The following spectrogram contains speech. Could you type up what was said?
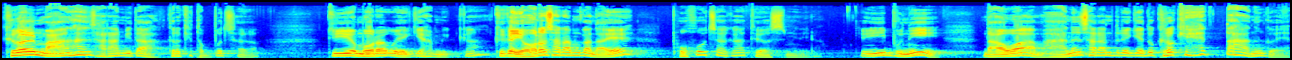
그럴 만한 사람이다. 그렇게 덧붙여요. 뒤에 뭐라고 얘기합니까? 그가 여러 사람과 나의 보호자가 되었습니다. 이분이 나와 많은 사람들에게도 그렇게 했다는 거예요.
